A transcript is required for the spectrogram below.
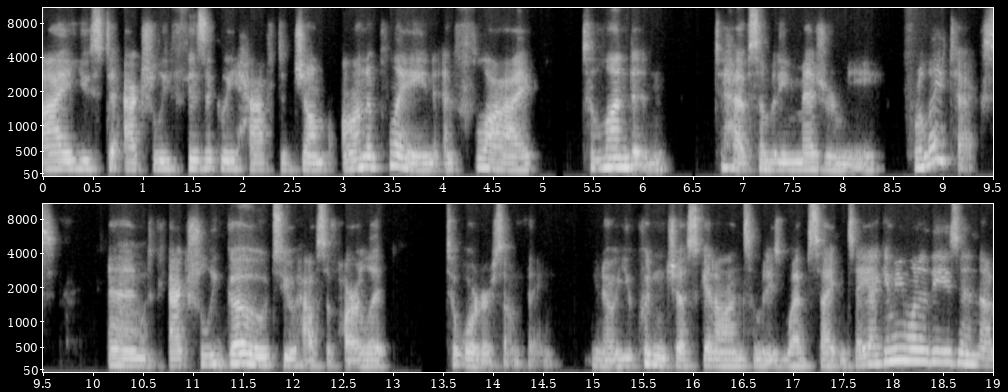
I used to actually physically have to jump on a plane and fly to London to have somebody measure me for latex and wow. actually go to House of Harlot to order something. You know, you couldn't just get on somebody's website and say, "Yeah, give me one of these in uh,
